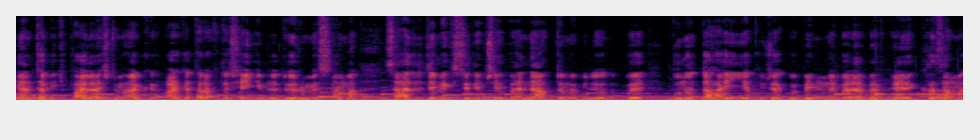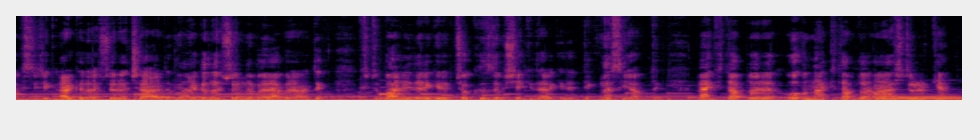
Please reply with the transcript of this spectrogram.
Yani tabii ki paylaştım arka, arka tarafta şey gibi de görünmesin ama sadece demek istediğim şey ben ne yaptığımı biliyordum ve bunu daha iyi yapacak ve benimle beraber e, kazanmak isteyecek arkadaşlara çağırdım ve arkadaşlarımla beraber artık kütüphanelere girip çok hızlı bir şekilde hareket ettik. Nasıl yaptık? Ben kitapları, onlar kitapları araştırırken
